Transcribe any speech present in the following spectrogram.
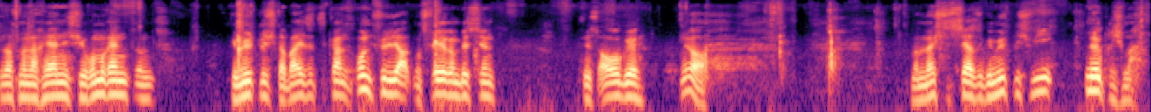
Sodass man nachher nicht hier rumrennt und gemütlich dabei sitzen kann. Und für die Atmosphäre ein bisschen, fürs Auge. Ja, man möchte es ja so gemütlich wie möglich machen.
